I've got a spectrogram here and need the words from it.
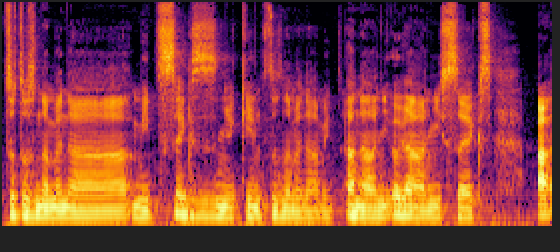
co to znamená mít sex s někým, co to znamená mít anální, orální sex. A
